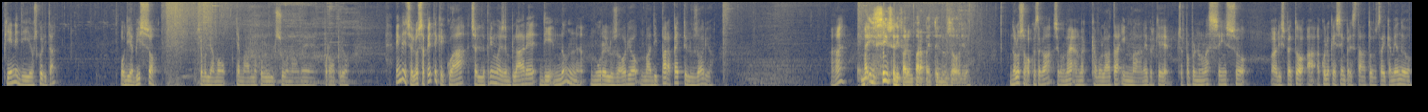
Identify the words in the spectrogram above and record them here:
piene di oscurità o di abisso, se vogliamo chiamarlo col suo nome proprio. E invece lo sapete che qua c'è il primo esemplare di non muro illusorio, ma di parapetto illusorio? Eh? Ma il senso di fare un parapetto illusorio? Non lo so, questa qua secondo me è una cavolata immane perché cioè, proprio non ha senso eh, rispetto a, a quello che è sempre stato. Stai cambiando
